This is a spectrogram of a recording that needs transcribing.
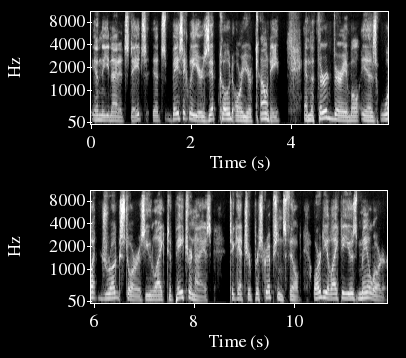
in the United States. It's basically your zip code or your county. And the third variable is what drugstores you like to patronize to get your prescriptions filled. Or do you like to use mail order?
